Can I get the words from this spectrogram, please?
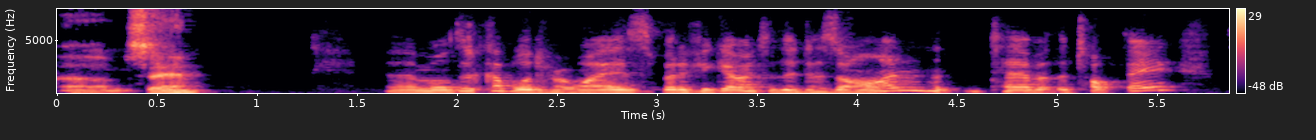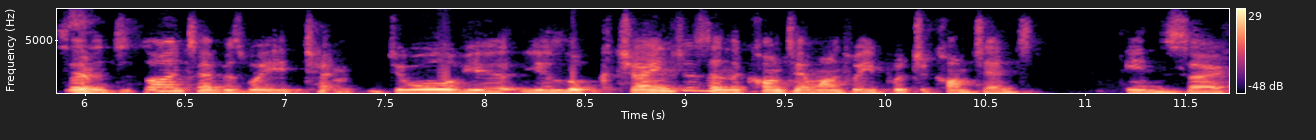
um, Sam? Um, well, there's a couple of different ways, but if you go into the design tab at the top there, so yep. the design tab is where you do all of your, your look changes and the content ones where you put your content in. So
